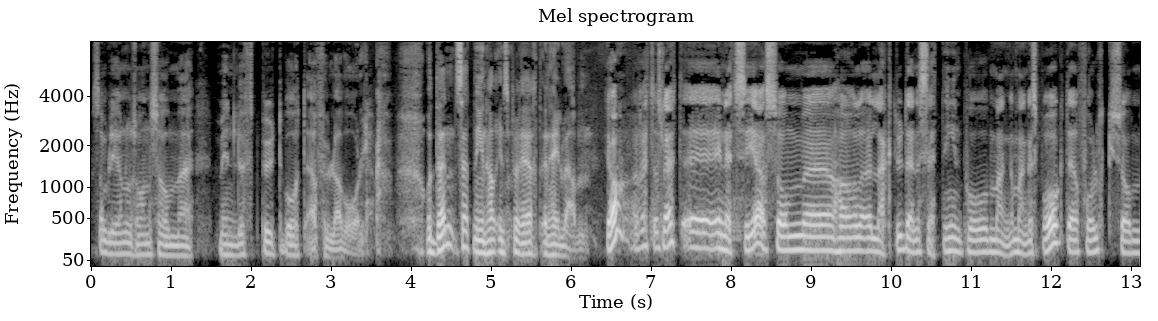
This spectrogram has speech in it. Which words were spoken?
som blir noe sånn som eh, Min luftputebåt er full av ål. Og den setningen har inspirert en hel verden. Ja, rett og slett. eh, En nettside som eh, har lagt ut denne setningen på mange, mange språk, der folk som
